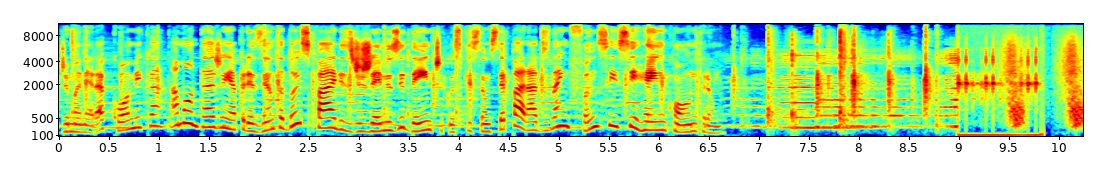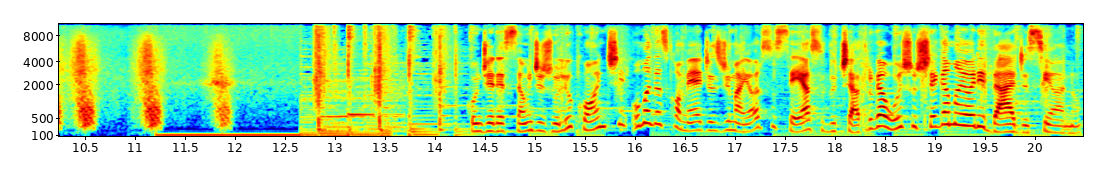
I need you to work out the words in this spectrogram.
De maneira cômica, a montagem apresenta dois pares de gêmeos idênticos que são separados na infância e se reencontram. Com direção de Júlio Conte, uma das comédias de maior sucesso do Teatro Gaúcho chega à maioridade esse ano.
